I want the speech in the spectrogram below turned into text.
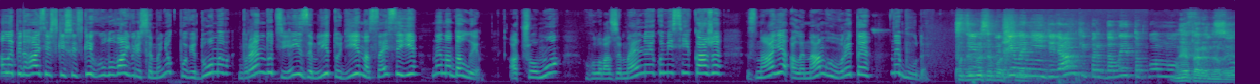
Але підгасівський сільський голова Юрій Семенюк повідомив, в оренду цієї землі тоді на сесії не надали. А чому? Голова земельної комісії каже, знає, але нам говорити не буде. Подивися пошли. ділянки передали такому Не передали.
